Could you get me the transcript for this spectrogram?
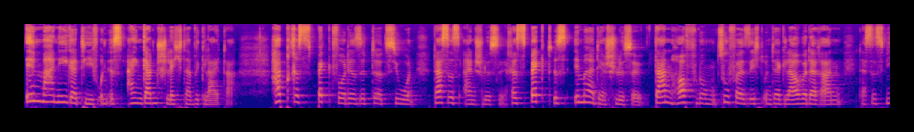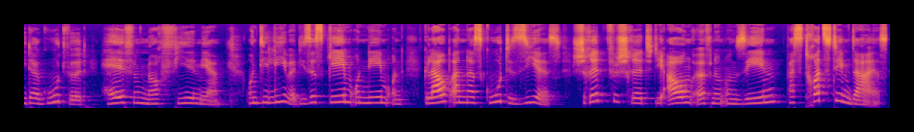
immer negativ und ist ein ganz schlechter Begleiter. Hab Respekt vor der Situation. Das ist ein Schlüssel. Respekt ist immer der Schlüssel. Dann Hoffnung, Zuversicht und der Glaube daran, dass es wieder gut wird, helfen noch viel mehr. Und die Liebe, dieses Geben und Nehmen und glaub an das Gute, sieh es. Schritt für Schritt die Augen öffnen und sehen, was trotzdem da ist.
